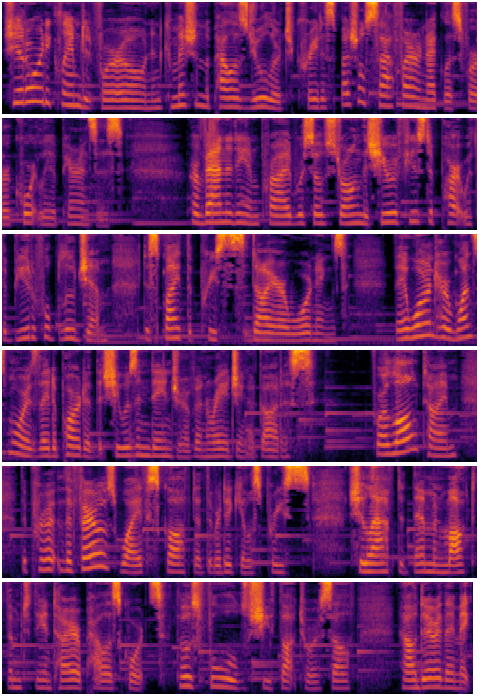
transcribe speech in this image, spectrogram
She had already claimed it for her own and commissioned the palace jeweler to create a special sapphire necklace for her courtly appearances. Her vanity and pride were so strong that she refused to part with the beautiful blue gem, despite the priest's dire warnings. They warned her once more as they departed that she was in danger of enraging a goddess. For a long time, the, the pharaoh's wife scoffed at the ridiculous priests. She laughed at them and mocked them to the entire palace courts. Those fools, she thought to herself. How dare they make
